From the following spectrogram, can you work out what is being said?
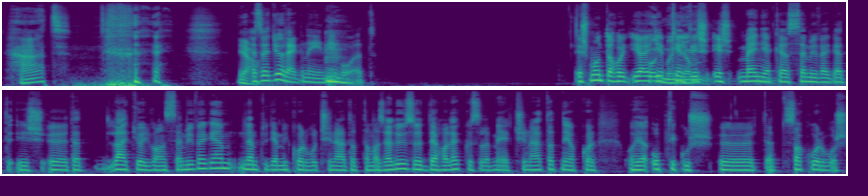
Hát... ja. Ez egy öreg néni volt. És mondta, hogy ja, hogy egyébként, mondjam, és, és menjek el szemüveget, és tehát látja, hogy van szemüvegem, nem tudja, mikor volt csináltattam az előzőt, de ha legközelebb megyek csináltatni, akkor olyan optikus, tehát szakorvos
